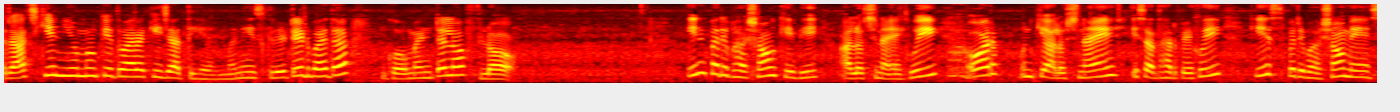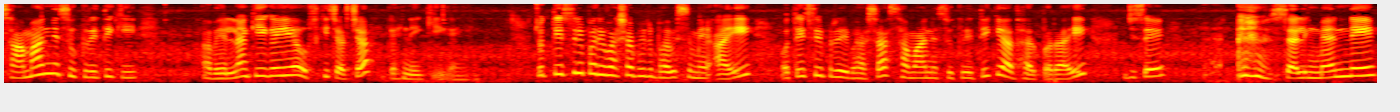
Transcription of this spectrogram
राजकीय नियमों के द्वारा की जाती है। Money is created by the governmental of law इन परिभाषाओं की भी आलोचनाएँ हुई और उनकी आलोचनाएँ इस आधार पर हुई कि इस परिभाषाओं में सामान्य स्वीकृति की अवहेलना की गई है, उसकी चर्चा कहीं नहीं की गई है। जो तीसरी परिभाषा फिर भविष्य में आई और तीसरी परिभाषा सामान्य स्वीकृति के आधार पर आई, जिसे सेलिंगमैन ने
